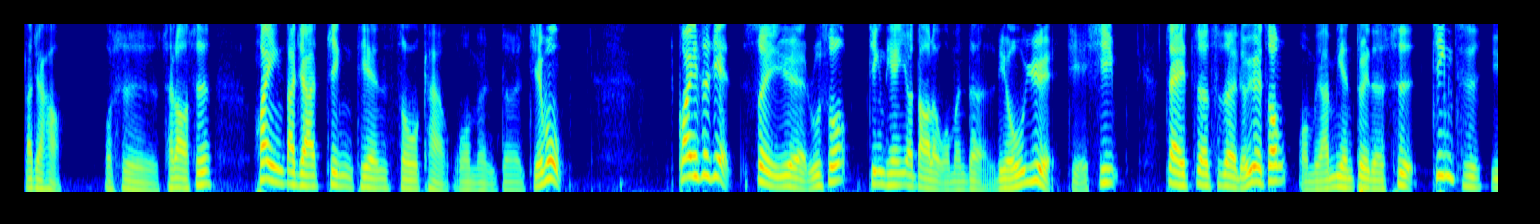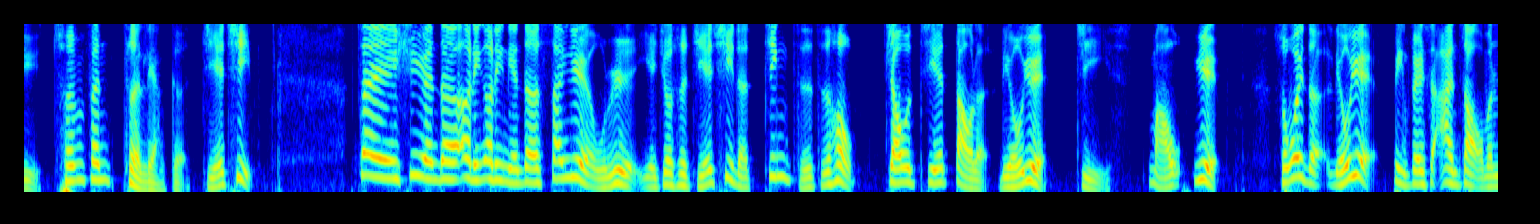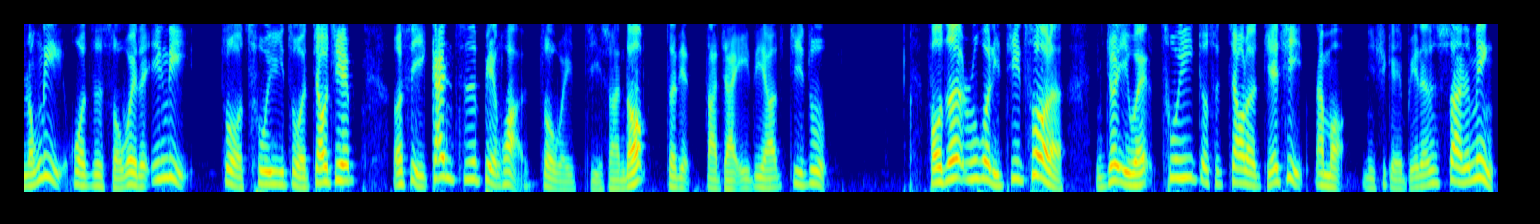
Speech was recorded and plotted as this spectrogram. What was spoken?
大家好，我是陈老师，欢迎大家今天收看我们的节目。关于事件，岁月如梭，今天又到了我们的流月解析。在这次的流月中，我们要面对的是惊蛰与春分这两个节气。在西元的二零二零年的三月五日，也就是节气的惊蛰之后，交接到了流月己卯月。所谓的流月，并非是按照我们农历或者所谓的阴历做初一做交接，而是以干支变化作为计算的哦。这点大家一定要记住，否则如果你记错了，你就以为初一就是交了节气，那么你去给别人算了命，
